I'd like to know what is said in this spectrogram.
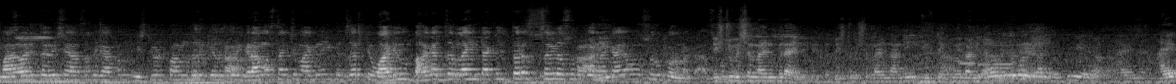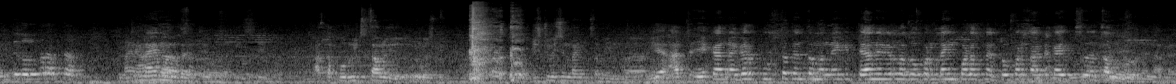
माळवाडीचा विषय असा होता की आपण इस्टिमेट पाळून जर केलं तरी ग्रामस्थांची मागणी आहे की जर ते वाढीव भागात जर लाईन टाकली तरच सगळं सुरू करणं काय सुरू करू नका. डिस्ट्रीब्युशन लाईन बी राहिलेली तर डिस्ट्रीब्युशन लाईन आणि इनटेक वेल आणि चालू करा आता. नाही नाही म्हणता येत ते. आता पूर्वीच चालू आहे व्यवस्थित. डिस्ट्रीब्युशन लाईनचं हे मेन आज एका नगर पुरतं त्यांचं म्हणणं आहे की त्या नगरला जोपर्यंत लाईन पडत नाही तोपर्यंत आम्ही काहीच चालू करू देणार नाही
